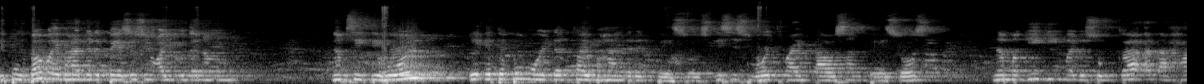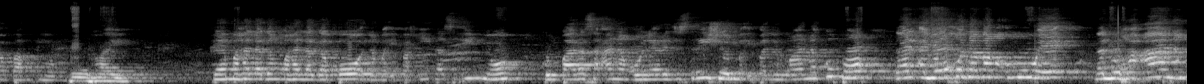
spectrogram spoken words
Di po ba 500 pesos yung ayuda ng ng City Hall? Eh, ito po more than 500 pesos. This is worth 5,000 pesos na magiging malusog ka at ahabak iyong buhay. Kaya mahalagang mahalaga po na maipakita sa inyo kung para saan ang OLE registration, maipaliwanag ko po dahil ayoko namang umuwi na luhaan ang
